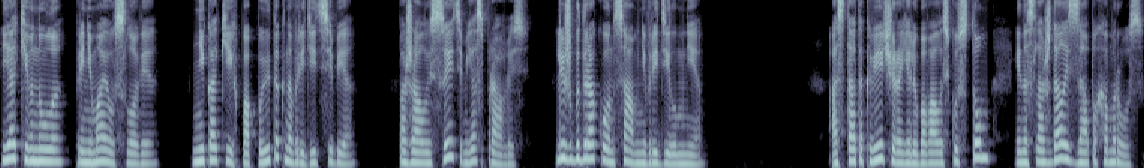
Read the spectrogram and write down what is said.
Я кивнула, принимая условия. Никаких попыток навредить себе. Пожалуй, с этим я справлюсь. Лишь бы дракон сам не вредил мне. Остаток вечера я любовалась кустом и наслаждалась запахом роз.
